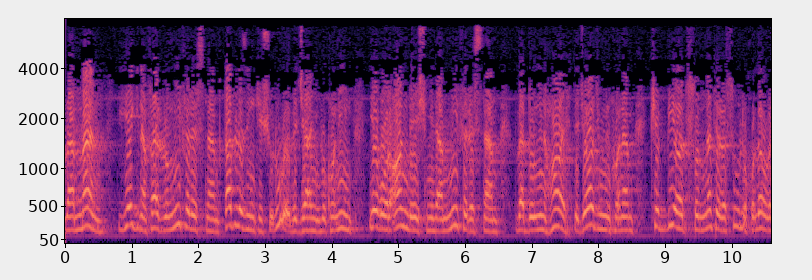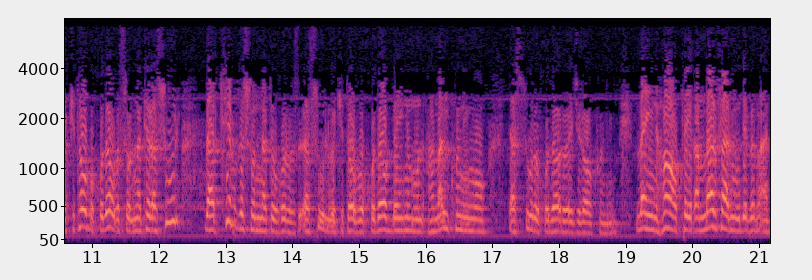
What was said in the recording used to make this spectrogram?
و من یک نفر رو میفرستم قبل از اینکه شروع به جنگ بکنیم یه قرآن بهش میدم میفرستم و به اینها احتجاج می‌کنم که بیاد سنت رسول خدا و کتاب خدا و سنت رسول در طبق سنت رسول و کتاب خدا بینمون عمل کنیم و دستور خدا رو اجرا کنیم. و اینها پیغمبر فرموده به من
